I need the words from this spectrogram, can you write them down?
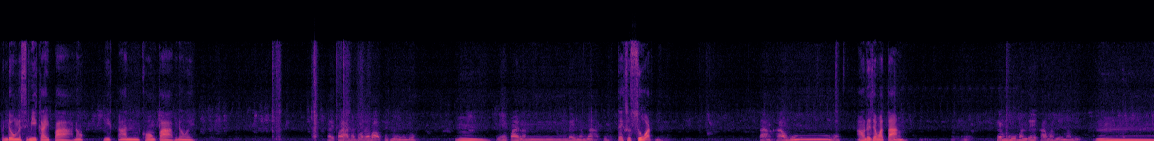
เป็นดงแล้วสิมีไก่ป่าเนาะ มีอันคลองป่าพี่น้องเอ้ยไก่ปลาน่ะบอกแล้วว่าเอาเป็นหมูอยู่อืม แหน่ป้ายนั่นแดงยำหยาบอยู่แตกสวดต่างขาวหูๆเอาได้จังหวัดต่าง แค่หมูมันได้ขาวมามีมามีอืม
